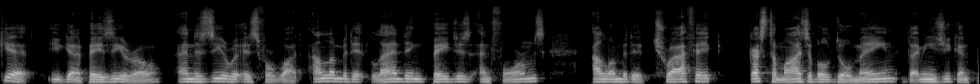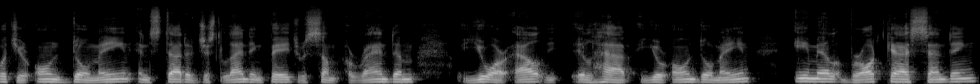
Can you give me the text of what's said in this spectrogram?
get. You're going to pay zero and the zero is for what? Unlimited landing pages and forms, unlimited traffic, customizable domain. That means you can put your own domain instead of just landing page with some random URL. It'll have your own domain, email broadcast sending,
